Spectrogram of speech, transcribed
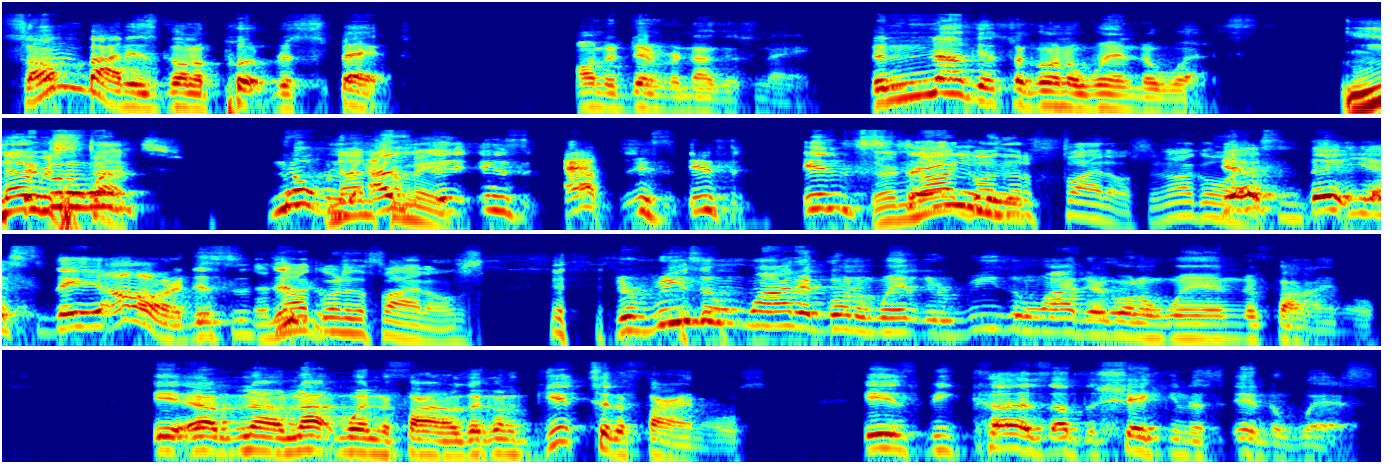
Somebody's going to put respect on the Denver Nuggets name. The Nuggets are going to win the West. No They're gonna respect. No, None I- for me. it- It's, ab- it's it's They're not going to the finals. They're not going. yes, they yes they are. This is They're this not is- going to the finals. the reason why they're going to win. The reason why they're going to win the finals. It, um, no, not win the finals. They're going to get to the finals is because of the shakiness in the West.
